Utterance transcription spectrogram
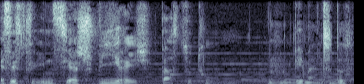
es ist für ihn sehr schwierig, das zu tun. Mhm. Wie meinst du das?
